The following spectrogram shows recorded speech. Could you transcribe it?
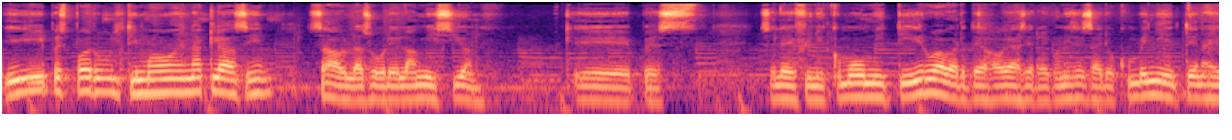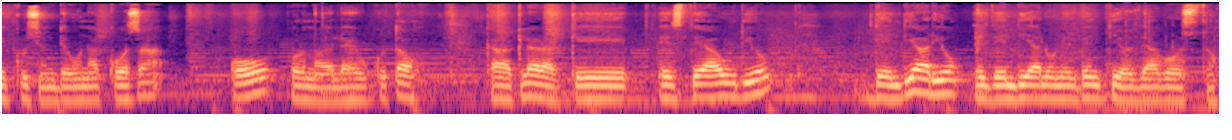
Y pues por último en la clase se habla sobre la misión, que pues se le define como omitir o haber dejado de hacer algo necesario o conveniente en la ejecución de una cosa o por no haberla ejecutado. Aclarar que este audio del diario es del día lunes 22 de agosto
